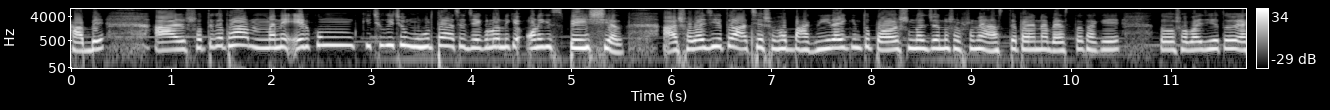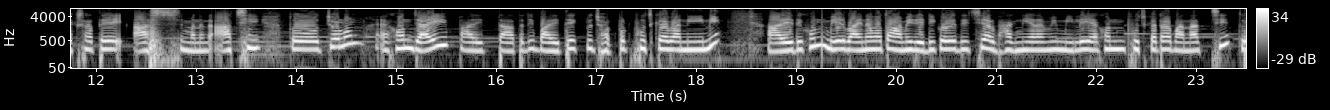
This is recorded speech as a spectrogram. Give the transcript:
খাবে। আর সত্যি কথা মানে এরকম কিছু কিছু মুহূর্ত আছে যেগুলো নাকি অনেক স্পেশাল আর সবাই যেহেতু আছে, সবাই ভাগ্নিরাই কিন্তু পড়াশোনার জন্য সবসময় আসতে পারে না, ব্যস্ত থাকে। তো সবাই যেহেতু একসাথে আস মানে আছি, তো চলুন এখন যাই, বাড়ি, তাড়াতাড়ি বাড়িতে একটু ঝটপট ফুচকা বানিয়ে নিই আর এই দেখুন, মেয়ের বায়না মতো আমি রেডি করে দিচ্ছি, আর ভাগ্নি আর আমি মিলেই এখন ফুচকাটা বানাচ্ছি। তো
